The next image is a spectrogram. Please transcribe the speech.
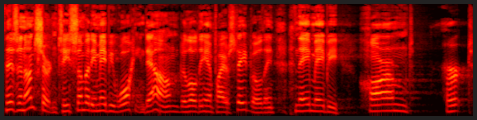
There's an uncertainty. Somebody may be walking down below the Empire State Building and they may be harmed, hurt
